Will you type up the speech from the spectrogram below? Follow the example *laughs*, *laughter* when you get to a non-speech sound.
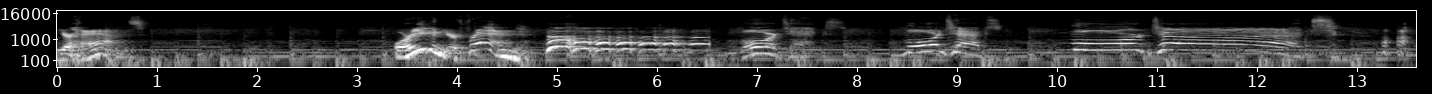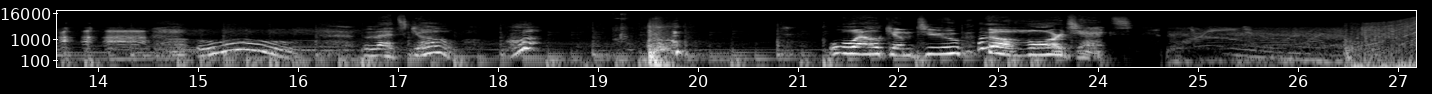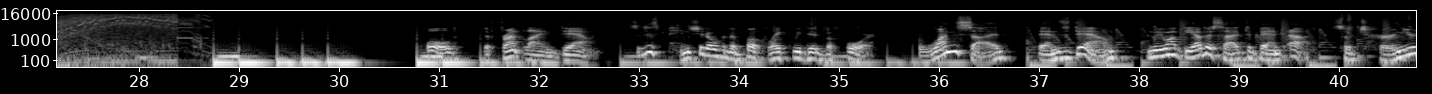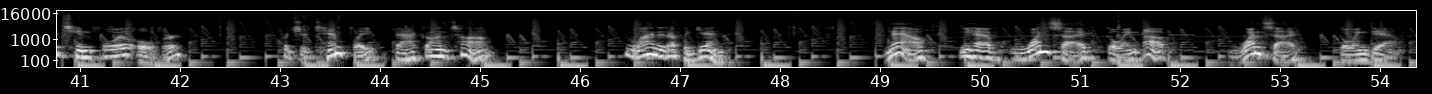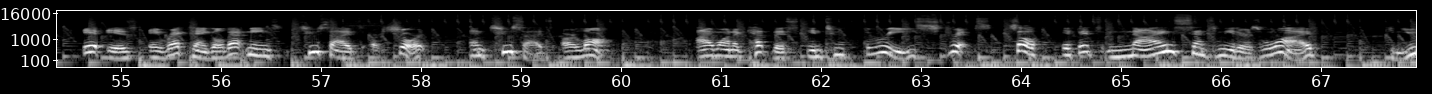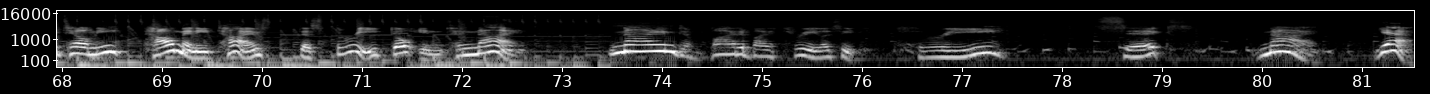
Your hands? Or even your friend? *laughs* Vortex! Vortex! Vortex! *laughs* Ooh, let's go. *laughs* Welcome to the Vortex. Fold the front line down. So just pinch it over the book like we did before. One side bends down and we want the other side to bend up. So turn your tinfoil over, put your template back on top, and line it up again. Now we have one side going up, one side going down. It is a rectangle. That means two sides are short and two sides are long. I want to cut this into three strips. So if it's nine centimeters wide, can you tell me how many times does three go into nine? Nine divided by three, let's see, three, six, nine. Yeah,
